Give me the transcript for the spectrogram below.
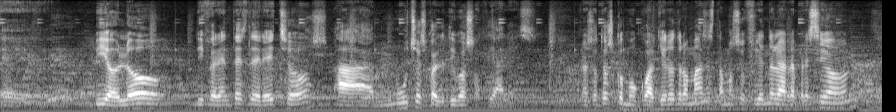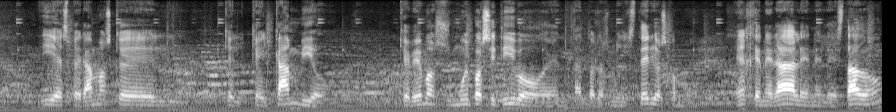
eh, violó diferentes derechos a muchos colectivos sociales. Nosotros, como cualquier otro más, estamos sufriendo la represión y esperamos que el, cambio que vemos muy positivo en tanto los ministerios como en general en el Estado,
